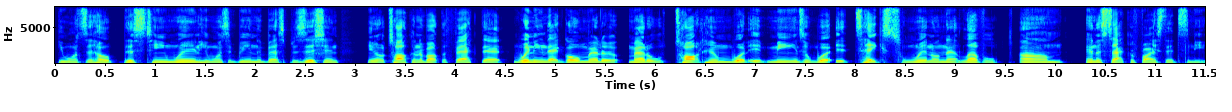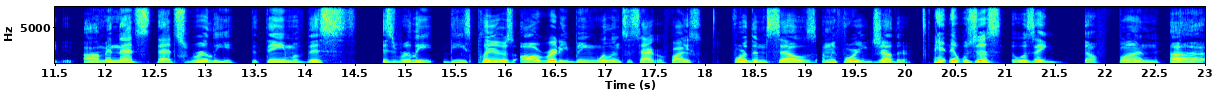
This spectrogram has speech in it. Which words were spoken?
he wants to help this team win, he wants to be in the best position. You know, talking about the fact that winning that gold medal medal taught him what it means and what it takes to win on that level. Um, and the sacrifice that's needed. Um, and that's that's really the theme of this is really these players already being willing to sacrifice for themselves. I mean, for each other. And it was just it was a a fun uh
